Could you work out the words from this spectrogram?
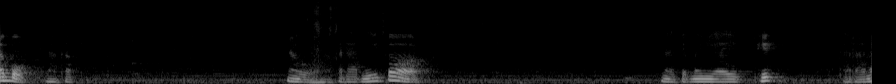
ระบบนะครับโอ้กระดาษนี้ก็ น่าจะไม่มีอะไรพลิกสถาน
